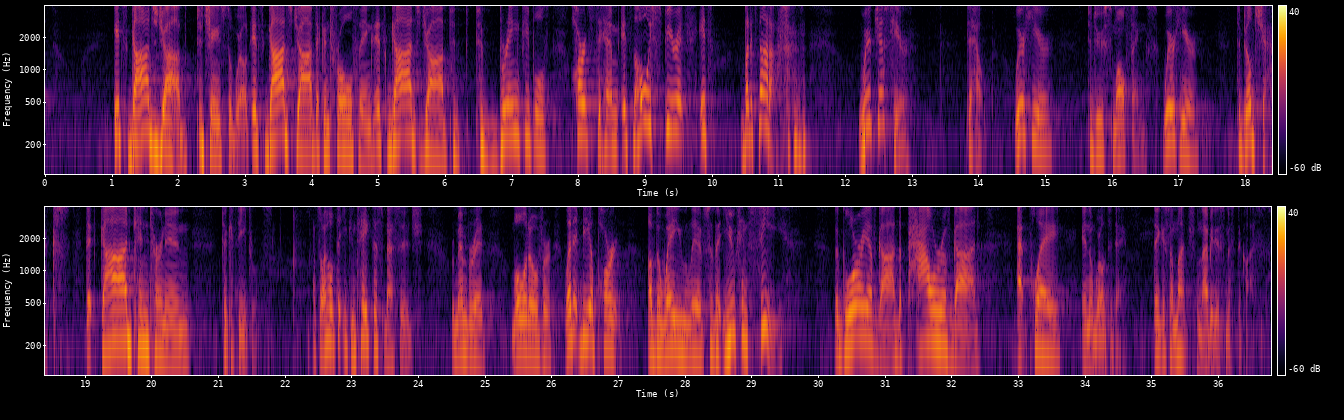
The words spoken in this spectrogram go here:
it's God's job to change the world, it's God's job to control things, it's God's job to, to bring people's hearts to Him, it's the Holy Spirit, it's, but it's not us. We're just here to help. We're here to do small things. We're here to build shacks that God can turn into cathedrals. And so I hope that you can take this message, remember it, mull it over, let it be a part of the way you live so that you can see the glory of God, the power of God at play in the world today. Thank you so much. We'll now be dismissed to class.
